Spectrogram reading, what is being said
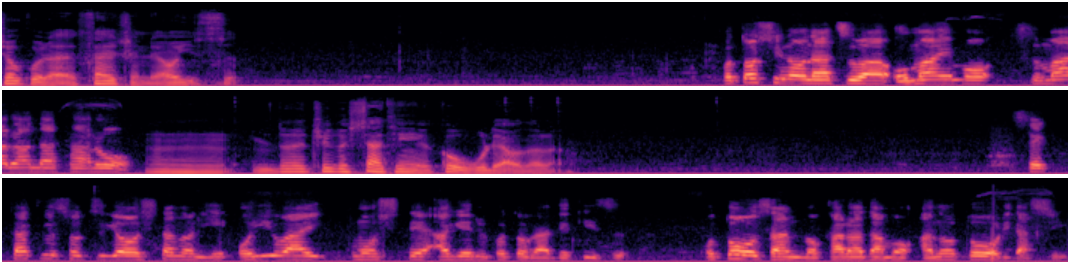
叫过来再诊疗一次。今年の夏はお前もつまらなかろう。嗯，你的这个夏天也够无聊的了。せっかく卒業したのにお祝いもしてあげることができず、お父さんの体もあの通りだし、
